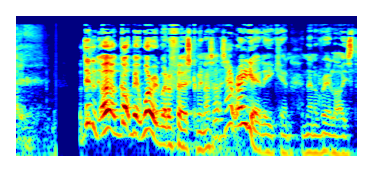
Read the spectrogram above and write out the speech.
I didn't. I got a bit worried when I first came in. I was like, "Is that radiator leaking?" And then I realised,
